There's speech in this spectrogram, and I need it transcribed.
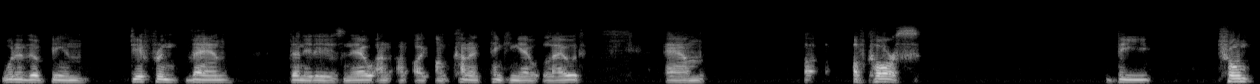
would it have been different then than it is now? And I, am kind of thinking out loud. Um, uh, of course, the Trump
